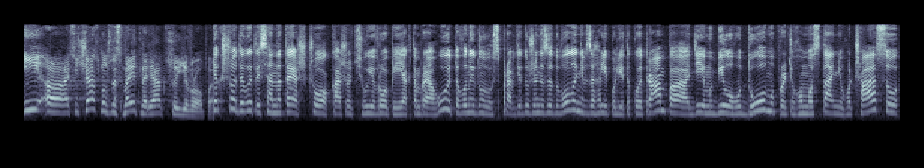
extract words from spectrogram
И а, сейчас нужно смотреть на реакцию Европы. Якщо дивитися на те, що кажуть у Європі, як там реагують, то вони ну справді дуже незадоволені взагалі політикою Трампа, діями Білого Дому протягом останнього часу.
